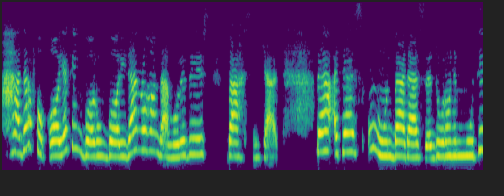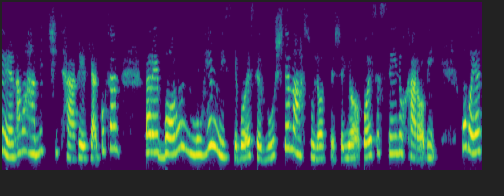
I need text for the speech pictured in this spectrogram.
هدف و قایت این بارون باریدن رو هم در موردش بحث می‌کرد. بعد از اون بعد از دوران مدرن اما همه چی تغییر کرد. گفتن برای بارون مهم نیست که باعث رشد محصولات بشه یا باعث سیل و خرابی. ما باید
